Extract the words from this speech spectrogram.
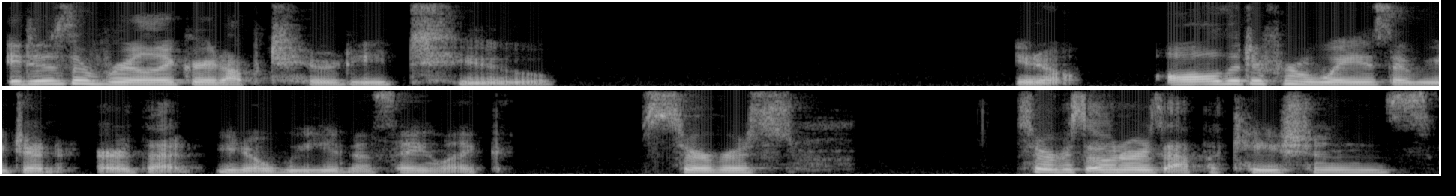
It is a really great opportunity to you know, all the different ways that we generate, that, you know, we end up saying like service, service owners, applications,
